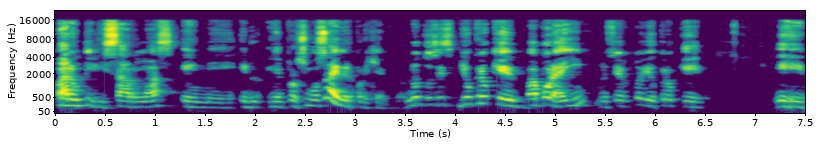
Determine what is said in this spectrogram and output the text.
para utilizarlas eh, en, el próximo cyber, por ejemplo. ¿no? Entonces, yo creo que va por ahí, ¿no es cierto? Yo creo que eh,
